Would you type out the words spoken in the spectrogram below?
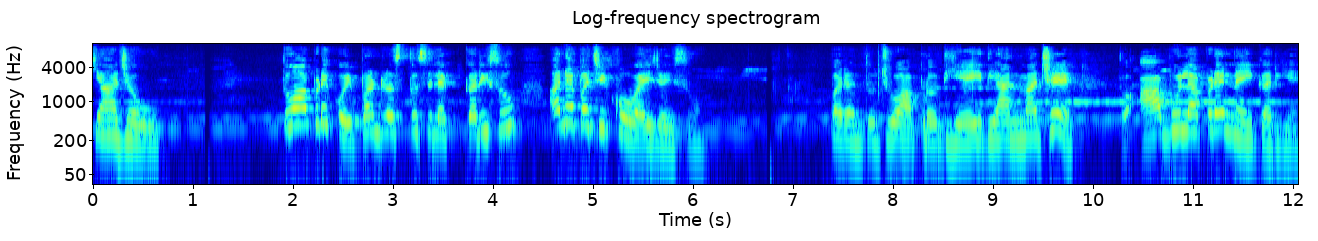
ક્યાં જવું, તો આપણે કોઈ પણ રસ્તો સિલેક્ટ કરીશું અને પછી ખોવાઈ જઈશું. પરંતુ જો આપણો ધ્યેય ધ્યાનમાં છે તો આ ભૂલ આપણે નહીં કરીએ.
